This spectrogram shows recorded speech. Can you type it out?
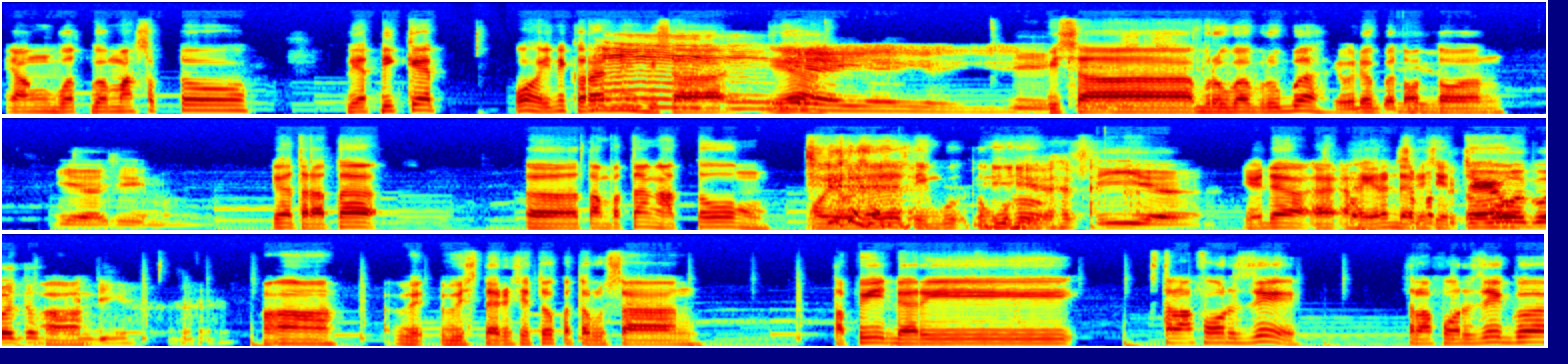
Yang buat gue masuk tuh lihat tiket, wah ini keren nih bisa, Hmm, ya Iya, iya, iya, iya. Di- bisa berubah-berubah. Ya udah gue Iya. tonton. Iya sih emang. ya ternyata eh tampaknya ngatung oh ya udah tunggu tunggu Iya. Iya. ya udah eh, akhirnya dari Sempet situ kecewa gue tuh ah. endingnya. Heeh. Wi- habis dari situ keterusan tapi dari setelah Forze setelah Forze gue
